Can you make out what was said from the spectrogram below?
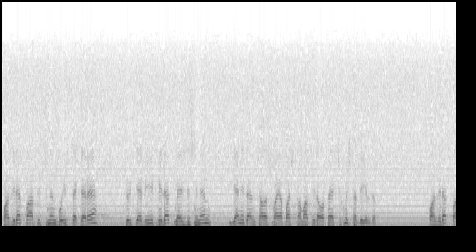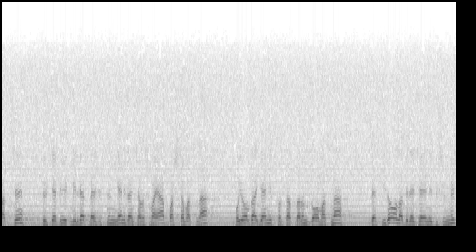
Fazilet Partisi'nin bu istekleri Türkiye Büyük Millet Meclisi'nin yeniden çalışmaya başlamasıyla ortaya çıkmış da değildir. Fazilet Partisi Türkiye Büyük Millet Meclisi'nin yeniden çalışmaya başlamasına, bu yolda yeni fırsatların doğmasına vesile olabileceğini düşünmüş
